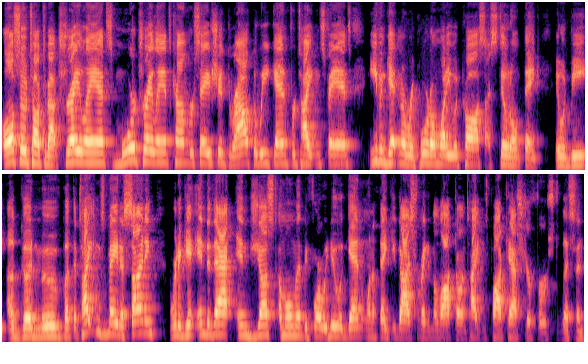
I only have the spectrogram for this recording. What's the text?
Also talked about Trey Lance, more Trey Lance conversation throughout the weekend for Titans fans, even getting a report on what he would cost. I still don't think it would be a good move, but the Titans made a signing. We're going to get into that in just a moment. Before we do, again, want to thank you guys for making the Locked On Titans podcast your first listen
